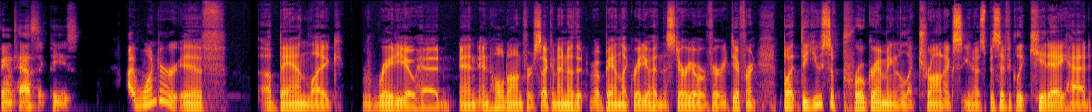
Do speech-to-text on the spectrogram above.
fantastic piece. I wonder if a band like Radiohead, and and hold on for a second. I know that a band like Radiohead and the Stereo are very different, but the use of programming and electronics, you know, specifically Kid A, had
